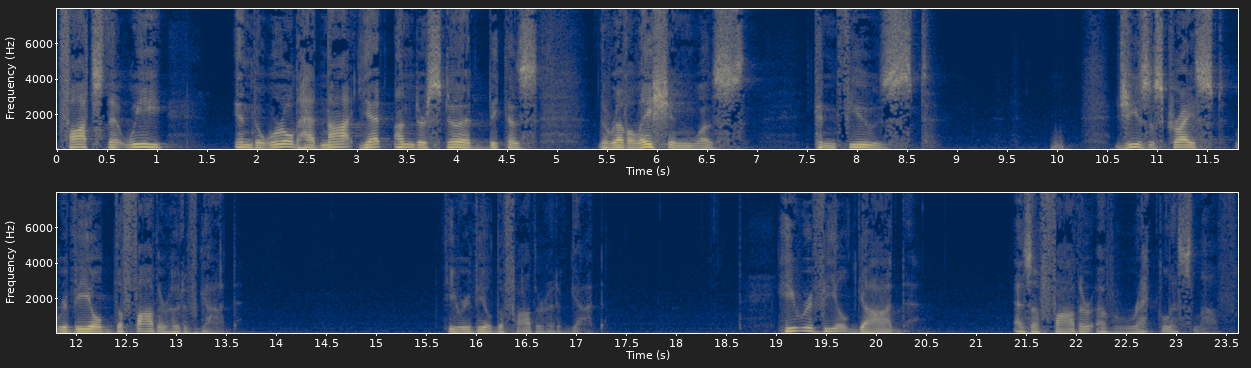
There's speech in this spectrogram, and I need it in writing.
Thoughts that we in the world had not yet understood because the revelation was confused. Jesus Christ revealed the fatherhood of God. He revealed the fatherhood of God. He revealed God as a father of reckless love.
